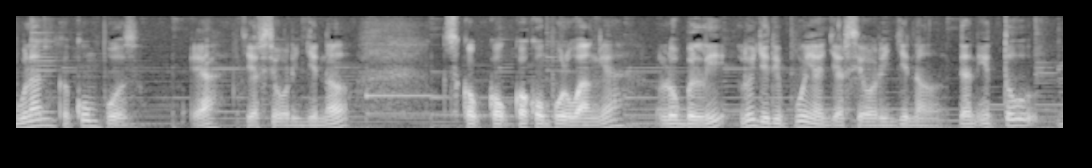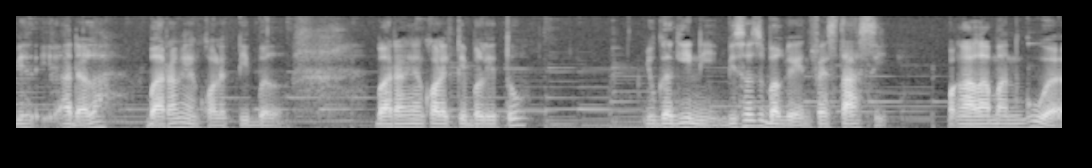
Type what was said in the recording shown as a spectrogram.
bulan kekumpul ya jersey original kekumpul uangnya lu beli lu jadi punya jersey original. Dan itu adalah barang yang collectible. Barang yang collectible itu juga gini bisa sebagai investasi. Pengalaman gue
